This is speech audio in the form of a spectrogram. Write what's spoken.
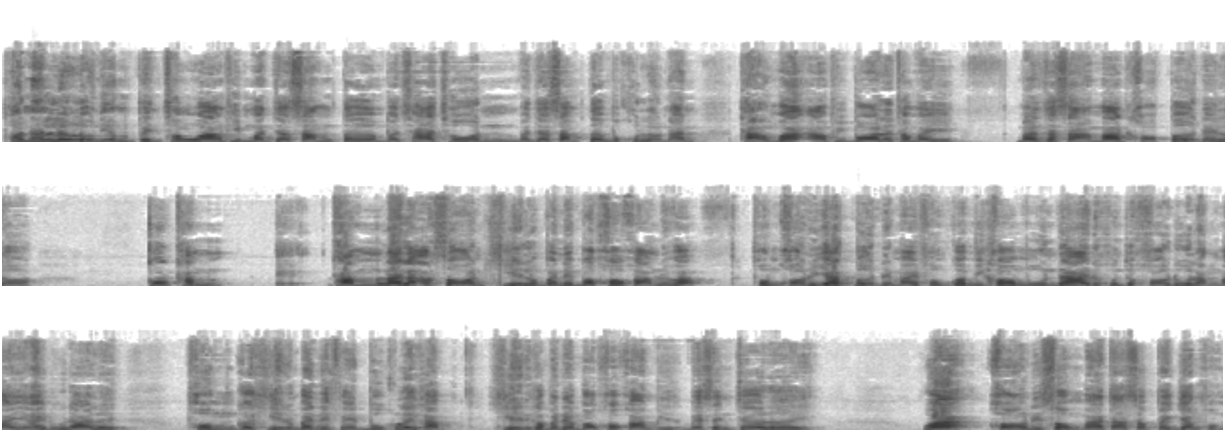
เพราะนั้นเรื่องเหล่านี้มันเป็นช่องว่างที่มันจะซ้ำเติมประชาชน มันจะซ้ำเติมพวกคุณเหล่านั้น ถามว่าอ้าวพี่บอลแล้วทำไมมันจะสามารถขอเปิดได้เหรอ ก็ทำทำลายลักษณ์อักษรเขียนลงไปในบล็อกข้อความเลยว่า ผมขออนุญาตเปิดได้ไหม ผมก็มีข้อมูลได้เดี๋ยวคุณจะขอดูหลังไมค์ยังให้ดูได้เลย ผมก็เขียนลงไปใน Facebook เลยครับ เขียนเข้าไปในบล็อกข้อความ Messenger เลย ว่าของที่ส่งมาตามสเปคอย่างผม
